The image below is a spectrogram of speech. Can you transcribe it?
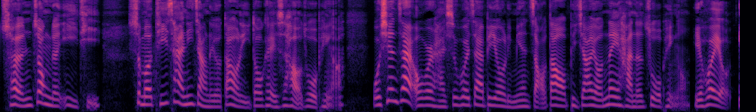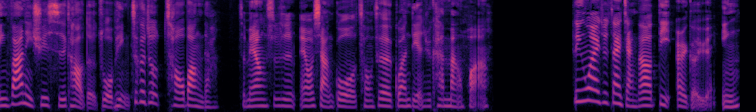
沉重的议题。什么题材你讲的有道理，都可以是好作品啊。我现在偶尔还是会在 BL 里面找到比较有内涵的作品哦，也会有引发你去思考的作品，这个就超棒的。怎么样？是不是没有想过从这个观点去看漫画？另外，就再讲到第二个原因，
